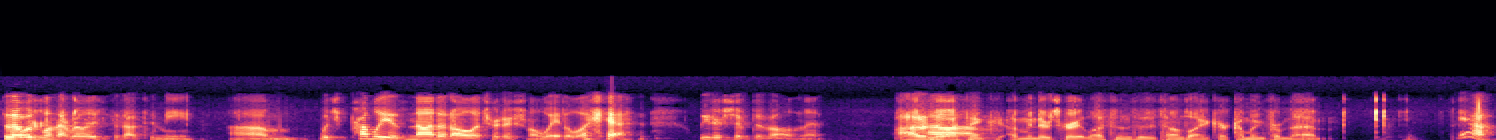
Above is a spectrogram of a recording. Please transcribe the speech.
so that was one that really stood out to me, um, which probably is not at all a traditional way to look at leadership development. I don't know. Um, I think I mean there's great lessons that it sounds like are coming from that. Yeah.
